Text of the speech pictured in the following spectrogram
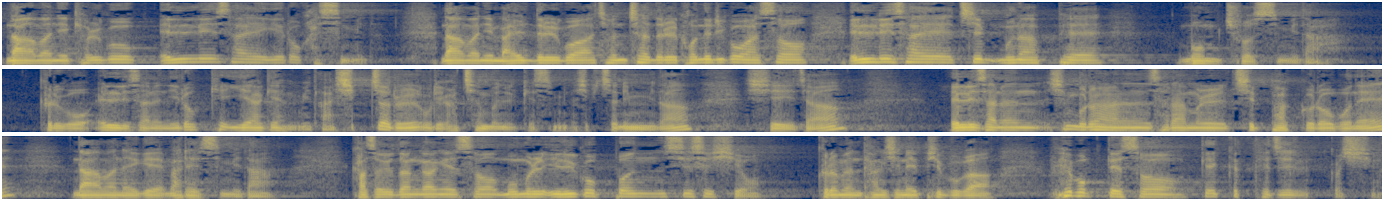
나아만이 결국 엘리사에게로 갔습니다. 나아만이 말들과 전차들을 거느리고 와서 엘리사의 집 문 앞에 멈추었습니다. 그리고 엘리사는 이렇게 이야기합니다. 10절을 우리 같이 한번 읽겠습니다. 10절입니다. 시작. 엘리사는 신부를 하는 사람을 집 밖으로 보내 나만에게 말했습니다. 가서 요단강에서 몸을 일곱 번 씻으시오. 그러면 당신의 피부가 회복돼서 깨끗해질 것이요.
